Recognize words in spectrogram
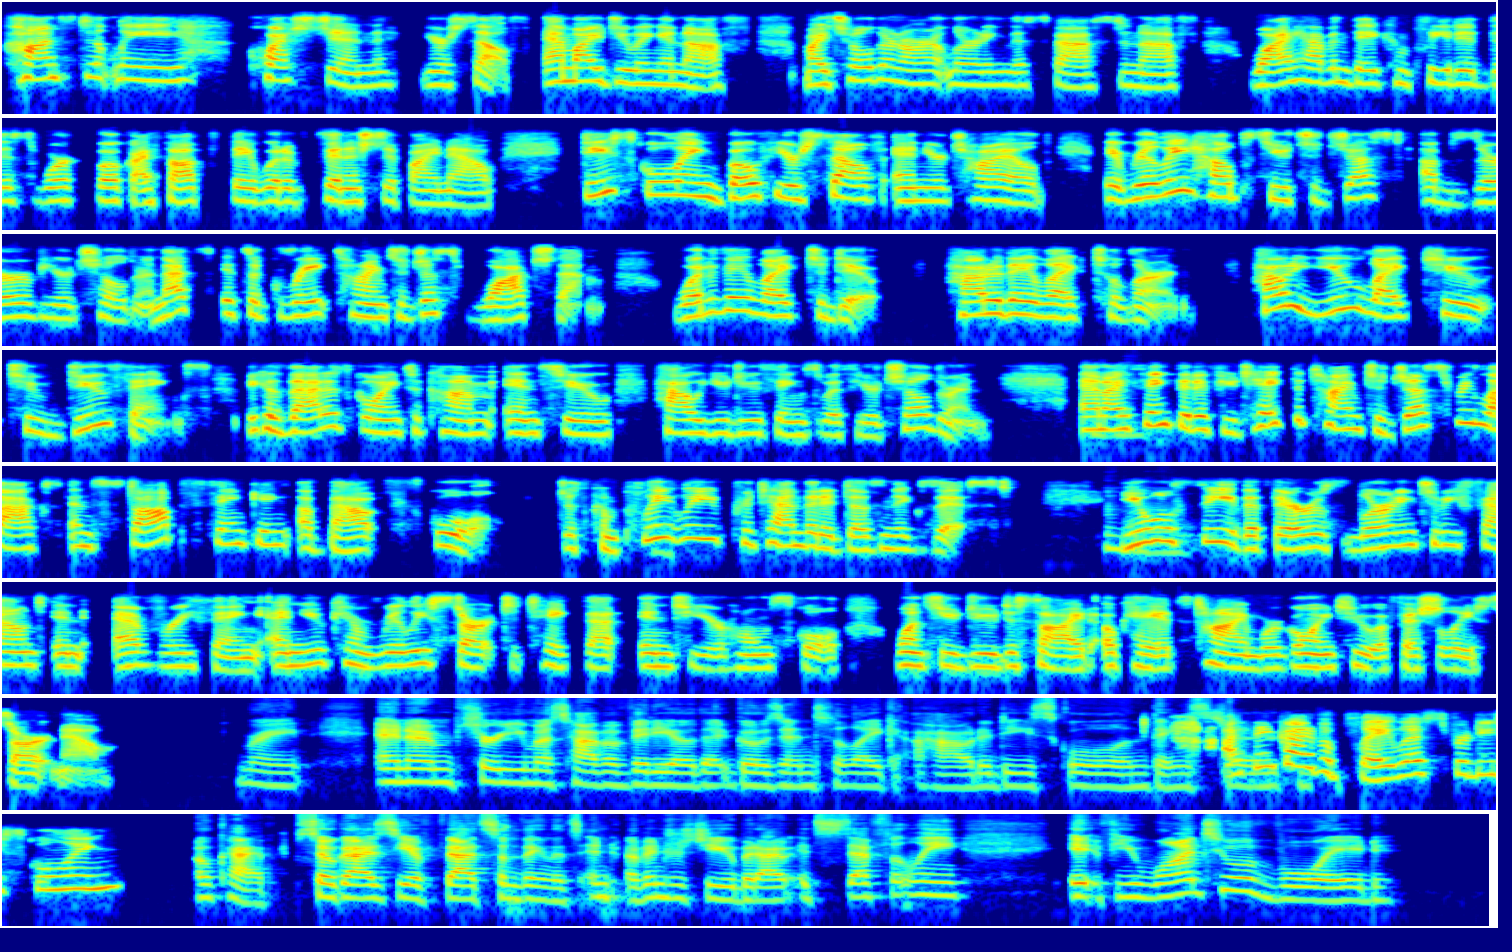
constantly question yourself Am I doing enough? My children aren't learning this fast enough. Why haven't they completed this workbook? I thought they would have finished it by now. Deschooling both yourself and your child, it really helps you to just observe your children. That's it's a great time to just watch them. What do they like to do? How do they like to learn? How do you like to to do things because that is going to come into how you do things with your children and i mm-hmm. think that if you take the time to just relax and stop thinking about school just completely pretend that it doesn't exist mm-hmm. you will mm-hmm. see that there is learning to be found in everything and you can really start to take that into your homeschool once you do decide okay it's time we're going to officially start now Right. And I'm sure you must have a video that goes into like how to deschool and things. To... I think I have a playlist for deschooling. Okay. So guys, if that's something that's in, of interest to you, but I, it's definitely if you want to avoid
